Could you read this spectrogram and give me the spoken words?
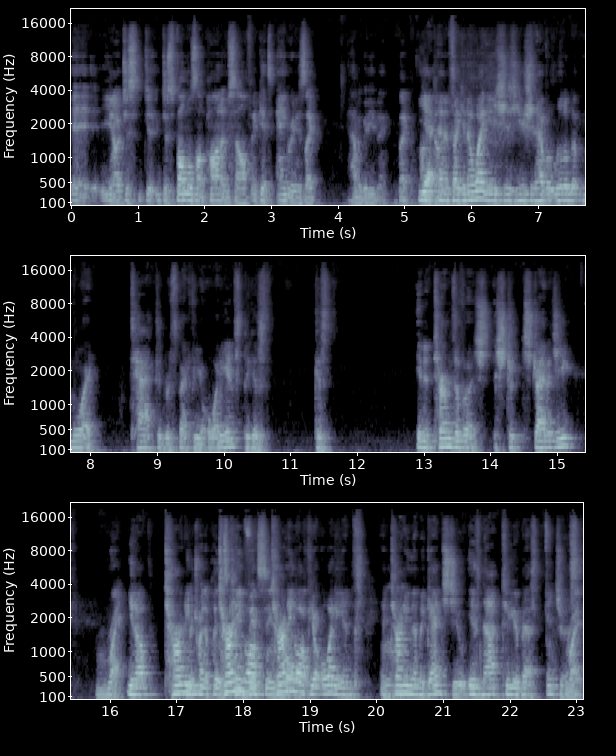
eh, you know just just fumbles upon himself and gets angry and he's like have a good evening like I'm Yeah, done. and it's like you know what you should you should have a little bit more tact and respect for your audience because because in terms of a strategy, right you know, turning You're trying to play this turning off turning role. off your audience and Mhm. turning them against you is not to your best interest. right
